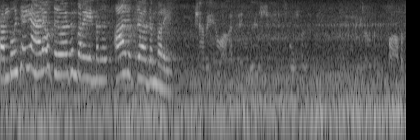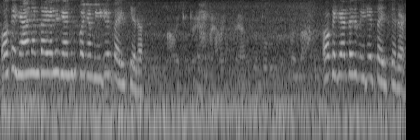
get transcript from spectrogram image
സംഭവിച്ചാൽ ആരാ ഉത്തരവാദിത്തം പറയേണ്ടത്? ആര് ഉത്തരവാദിത്തം പറയും? ഓക്കെ ഞാൻ എന്തായാലും ഞാൻ ഞാനിപ്പോ ഞാൻ വീഡിയോ അയച്ചു തരാം. ഓക്കെ ഞാൻ എന്തായാലും വീഡിയോ അയച്ചു തരാം.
